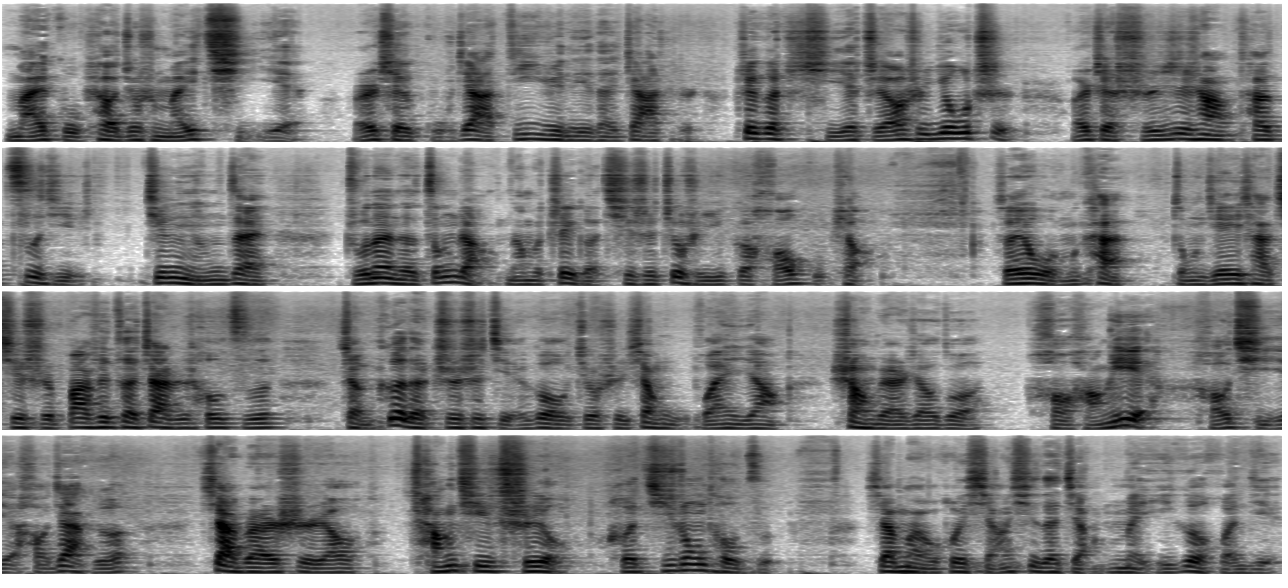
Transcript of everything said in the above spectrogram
买股票就是买企业。而且股价低于内在价值，这个企业只要是优质，而且实际上它自己经营在逐渐的增长，那么这个其实就是一个好股票。所以我们看总结一下，其实巴菲特价值投资整个的知识结构就是像五环一样，上边叫做好行业、好企业、好价格，下边是要长期持有和集中投资。下面我会详细的讲每一个环节。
